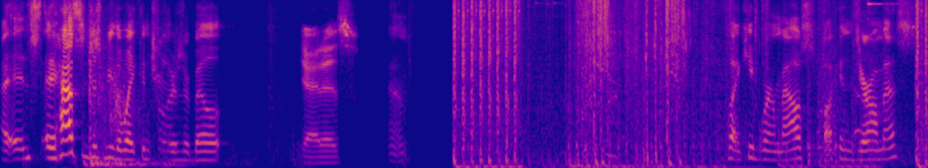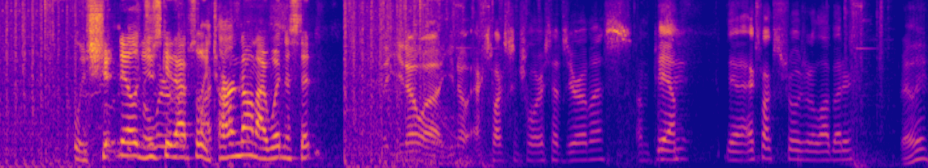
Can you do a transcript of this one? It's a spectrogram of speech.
It's it has to just be the way controllers are built. Yeah, it is. Playing keyboard and mouse, fucking zero miss. Holy shit, the Dale! Did you just get absolutely 5,000? turned on? I witnessed it. But you know, uh, you know, Xbox controllers have zero ms on PC. Yeah. Yeah, Xbox controllers are a lot better. Really?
